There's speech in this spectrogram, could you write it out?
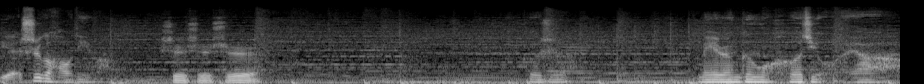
也是个好地方，是是是，可是没人跟我喝酒了呀。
